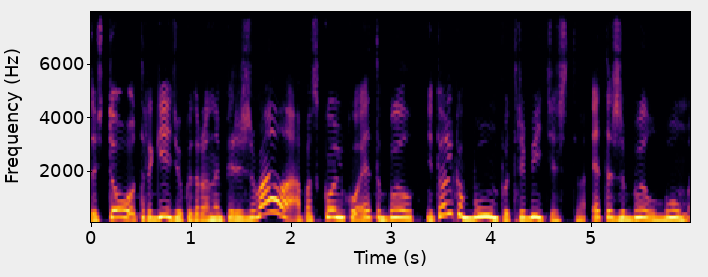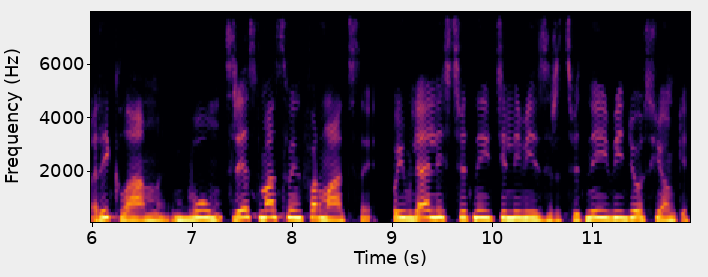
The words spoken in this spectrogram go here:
То есть ту трагедию, которую она переживала, а поскольку это был не только бум потребительства, это же был бум рекламы, бум средств массовой информации, появлялись цветные телевизоры, цветные видеосъемки.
